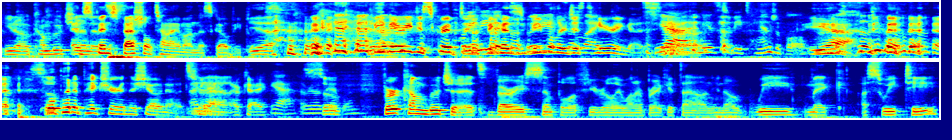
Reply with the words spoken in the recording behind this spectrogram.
You know, kombucha and, and spend special time on the SCOBY. Please. Yeah, be very descriptive because people are just like, hearing us. Yeah, yeah, it needs to be tangible. Yeah, so, we'll put a picture in the show notes for okay. that. Okay. Yeah, a real so good one. For kombucha, it's very simple if you really want to break it down. You know, we make a sweet tea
